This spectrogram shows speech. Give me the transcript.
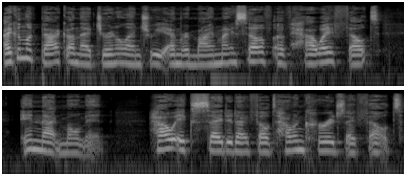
I can look back on that journal entry and remind myself of how I felt in that moment, how excited I felt, how encouraged I felt.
